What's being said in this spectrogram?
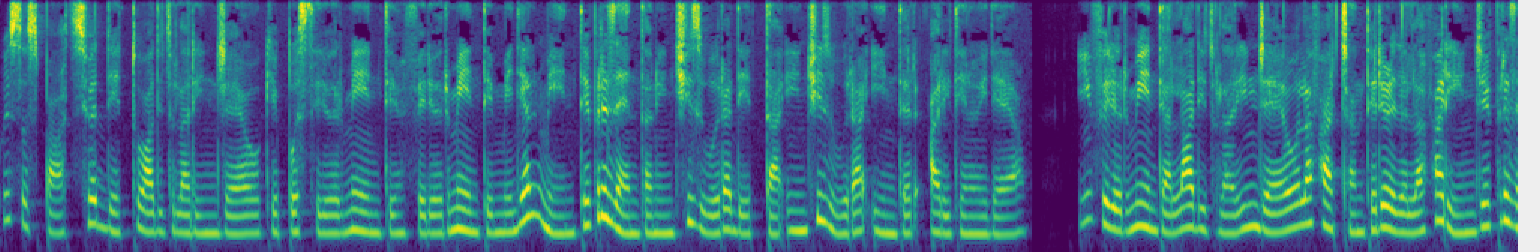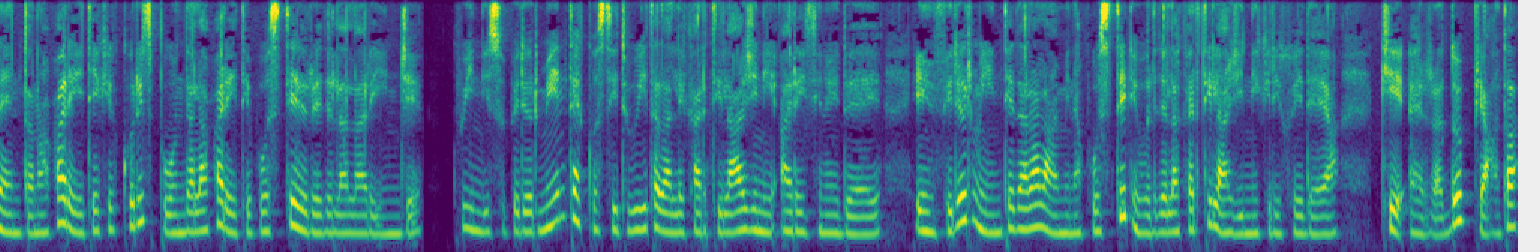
Questo spazio è detto adito laringeo, che posteriormente, inferiormente e medialmente presenta un'incisura detta incisura interaritenoidea. Inferiormente all'adito laringeo, la faccia anteriore della faringe presenta una parete che corrisponde alla parete posteriore della laringe, quindi superiormente è costituita dalle cartilagini aritinoidee e inferiormente dalla lamina posteriore della cartilagine cricoidea, che è raddoppiata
